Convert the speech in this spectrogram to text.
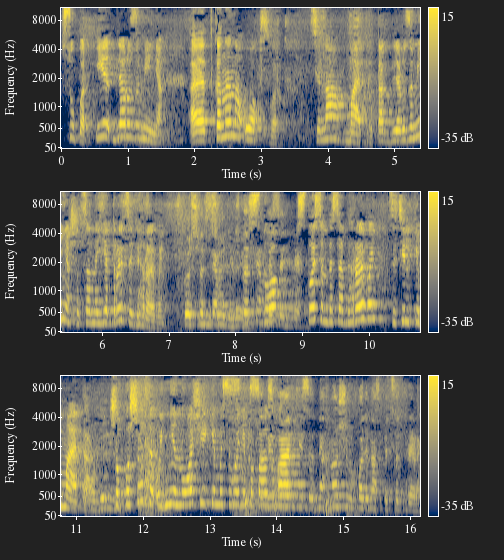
Супер. І для розуміння, е, тканина Оксфорд, ціна метру. Так, для розуміння, що це не є 30 гривень. 170 гривень. 170 100, гривень. 170 гривень це тільки метр. Щоб пошити одні ночі, які ми сьогодні показували, вартість одних ношів виходить у нас 500 гривень.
